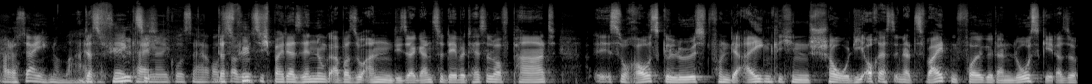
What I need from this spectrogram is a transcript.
Aber das ist ja eigentlich normal. Das, das fühlt, sich, das fühlt sich bei der Sendung aber so an. Dieser ganze David Hasselhoff-Part ist so rausgelöst von der eigentlichen Show, die auch erst in der zweiten Folge dann losgeht. Also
